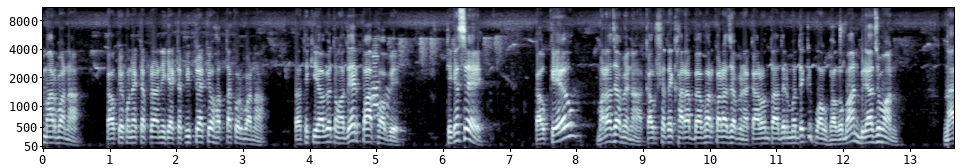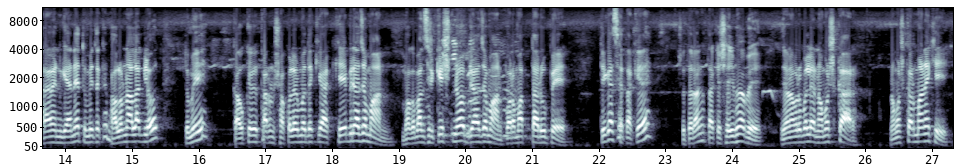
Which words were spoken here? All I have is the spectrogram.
মারবা না। কাউকে কোনো একটা প্রাণীকে, একটা পিঁপড়াকেও হত্যা করবা না। তাতে কি হবে? তোমাদের পাপ হবে। ঠিক আছে? কাউকেও মারা যাবে না। কারোর সাথে খারাপ ব্যবহার করা যাবে না। কারণ তাদের মধ্যে কি? ভগবান বিরাজমান। নারায়ণ জ্ঞানে তুমি তাকে ভালো না লাগলেও তুমি কাউকে, কারণ সকলের মধ্যে কি, কে বিরাজমান? ভগবান শ্রীকৃষ্ণ বিরাজমান, পরমাত্মা রূপে। ঠিক আছে তাকে? সুতরাং তাকে সেইভাবে। যেন আমরা বলে নমস্কার। নমস্কার মানে কি?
